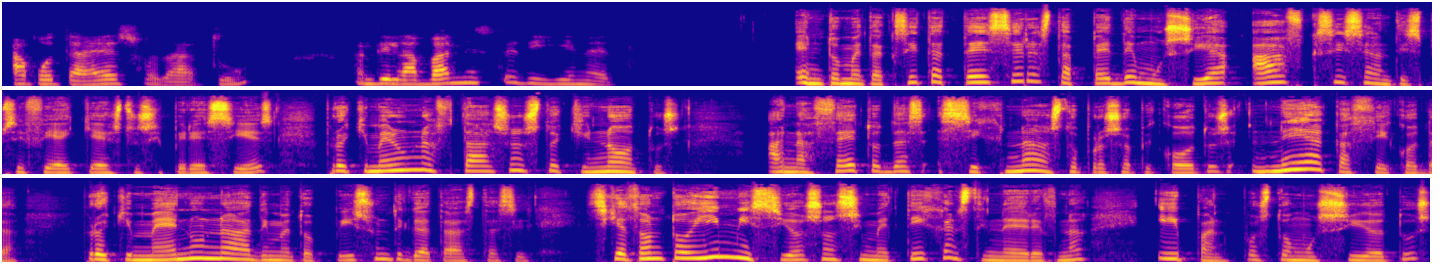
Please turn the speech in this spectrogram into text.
από τα έσοδα του, αντιλαμβάνεστε τι γίνεται. Εν τω μεταξύ, τα 4 στα 5 μουσεία αύξησαν τις ψηφιακές τους υπηρεσίες προκειμένου να φτάσουν στο κοινό τους, αναθέτοντας συχνά στο προσωπικό τους νέα καθήκοντα, προκειμένου να αντιμετωπίσουν την κατάσταση. Σχεδόν το ίμιση όσων συμμετείχαν στην έρευνα είπαν πως το μουσείο τους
